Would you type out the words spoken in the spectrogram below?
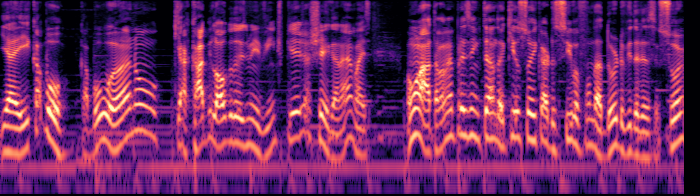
E aí acabou. Acabou o ano, que acabe logo 2020, porque já chega, né? Mas Vamos lá, tava me apresentando aqui, eu sou Ricardo Silva, fundador do Vida de Assessor.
